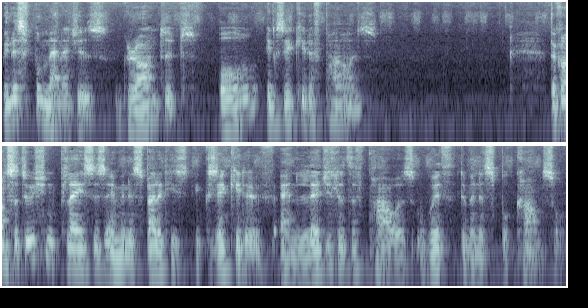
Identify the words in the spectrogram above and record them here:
municipal managers granted all executive powers? The Constitution places a municipality's executive and legislative powers with the municipal council.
